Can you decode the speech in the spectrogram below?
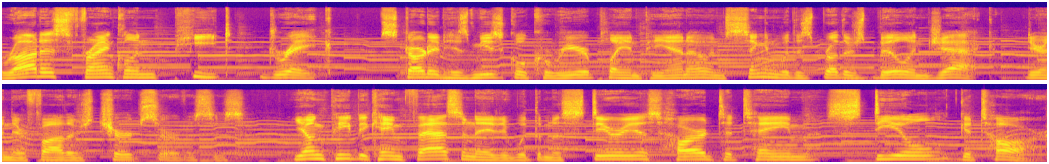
Roddis Franklin Pete Drake started his musical career playing piano and singing with his brothers Bill and Jack during their father's church services. Young Pete became fascinated with the mysterious, hard to tame steel guitar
